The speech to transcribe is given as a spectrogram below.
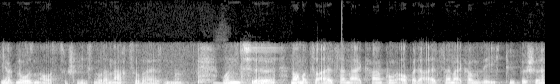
Diagnosen auszuschließen oder nachzuweisen. Ne? Und äh, nochmal zur Alzheimer-Erkrankung. Auch bei der Alzheimer-Erkrankung sehe ich typische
